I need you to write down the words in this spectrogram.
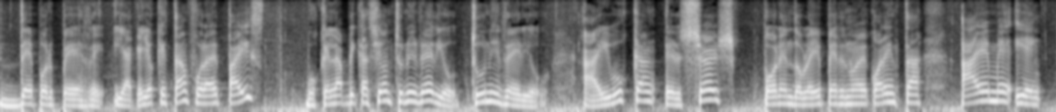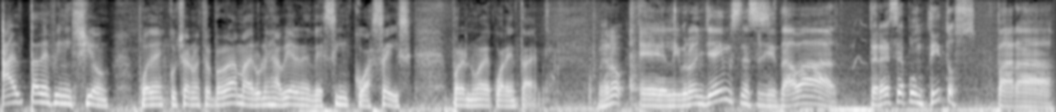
Deport PR. Y aquellos que están fuera del país, busquen la aplicación Tuning Radio, Tuning Radio. Ahí buscan el search ponen WIPR 940 AM y en alta definición pueden escuchar nuestro programa de lunes a viernes de 5 a 6 por el 940 AM. Bueno, eh, LeBron James necesitaba 13 puntitos para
